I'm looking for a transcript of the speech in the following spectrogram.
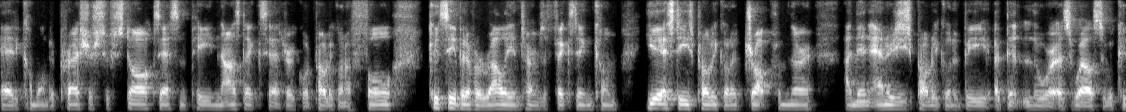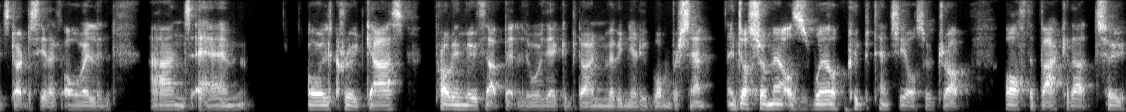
uh, to come under pressure. So stocks, S&P, NASDAQ, etc., are probably going to fall. Could see a bit of a rally in terms of fixed income. USD is probably going to drop from there. And then energy is probably going to be a bit lower as well. So we could start to see like oil and, and um, oil, crude, gas probably move that bit lower. They could be down maybe nearly 1%. Industrial metals as well could potentially also drop off the back of that too.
